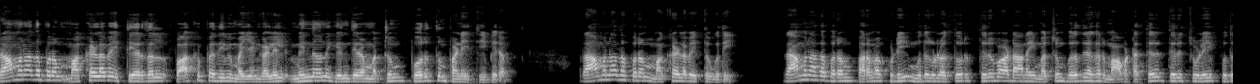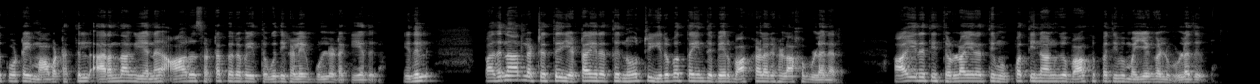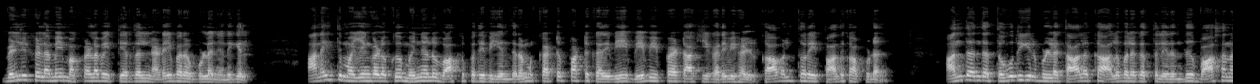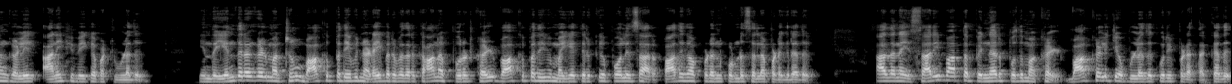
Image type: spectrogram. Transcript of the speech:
ராமநாதபுரம் மக்களவை தேர்தல் வாக்குப்பதிவு மையங்களில் மின்னணு எந்திரம் மற்றும் பொருத்தும் பணி தீவிரம். ராமநாதபுரம் மக்களவை தொகுதி. ராமநாதபுரம் பரமக்குடி முதுகுளத்தூர் திருவாடானை மற்றும் விருதுநகர் மாவட்டத்தில் திருச்சுழி புதுக்கோட்டை மாவட்டத்தில் அறந்தாங்கி என ஆறு சட்டப்பேரவை தொகுதிகளை உள்ளடக்கியது. இதில் பதினாறு லட்சத்து எட்டாயிரத்து நூற்று இருபத்தைந்து பேர் வாக்காளர்களாக உள்ளனர். ஆயிரத்தி தொள்ளாயிரத்தி முப்பத்தி நான்கு வாக்குப்பதிவு மையங்கள் உள்ளது. வெள்ளிக்கிழமை மக்களவைத் தேர்தல் நடைபெற உள்ள நிலையில் அனைத்து மையங்களுக்கும் மின்னணு வாக்குப்பதிவு இயந்திரம் கட்டுப்பாட்டு கருவி விவிபேட் ஆகிய கருவிகள் காவல்துறை பாதுகாப்புடன் அந்தந்த தொகுதியில் உள்ள தாலுகா அலுவலகத்திலிருந்து வாகனங்களில் அனுப்பி வைக்கப்பட்டுள்ளது. இந்த எந்திரங்கள் மற்றும் வாக்குப்பதிவு நடைபெறுவதற்கான பொருட்கள் வாக்குப்பதிவு மையத்திற்கு போலீசார் பாதுகாப்புடன் கொண்டு செல்லப்படுகிறது. அதனை சரிபார்த்த பின்னர் பொதுமக்கள் வாக்களிக்க உள்ளது குறிப்பிடத்தக்கது.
